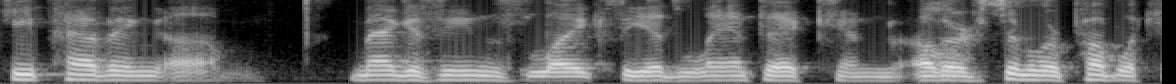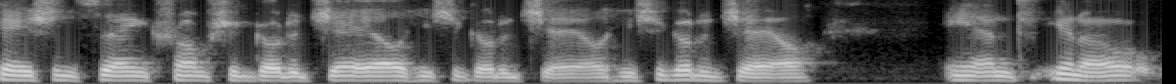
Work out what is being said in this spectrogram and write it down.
keep having um, magazines like The Atlantic and other similar publications saying Trump should go to jail, he should go to jail, he should go to jail. And, you know,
